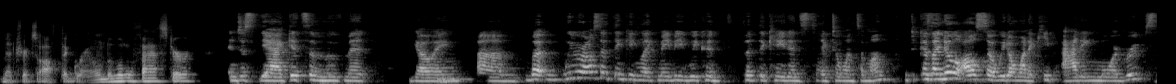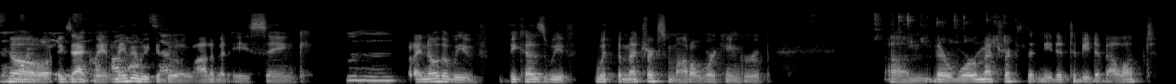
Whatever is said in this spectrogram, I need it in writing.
metrics off the ground a little faster. and just yeah get some movement going um but we were also thinking like maybe we could put the cadence like to once a month because i know also we don't want to keep adding more groups and more No, and exactly. like And maybe that, we could so- do a lot of it async. Mhm. but I know that we've, because we've, with the metrics model working group, um, there were metrics that needed to be developed.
